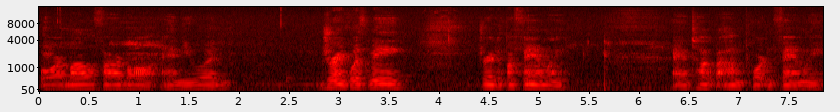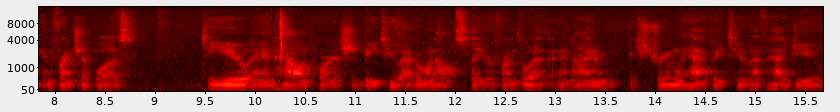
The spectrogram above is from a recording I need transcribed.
or a bottle of Fireball, and you would drink with me, drink with my family, and talk about how important family and friendship was to you and how important it should be to everyone else that you're friends with. And I am extremely happy to have had you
